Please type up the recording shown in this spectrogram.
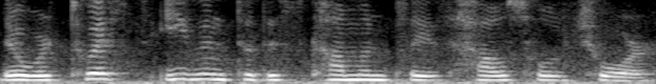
there were twists even to this commonplace household chore.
